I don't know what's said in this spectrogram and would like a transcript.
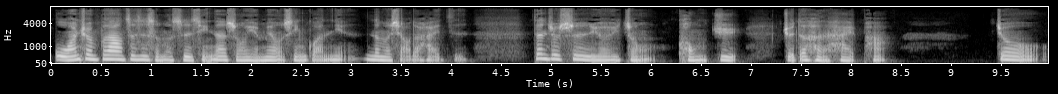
我完全不知道这是什么事情。那时候也没有性观念，那么小的孩子，但就是有一种恐惧，觉得很害怕。就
